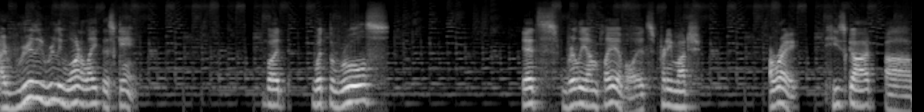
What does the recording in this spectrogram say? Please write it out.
I really, really want to like this game. But with the rules, it's really unplayable. It's pretty much all right. He's got a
